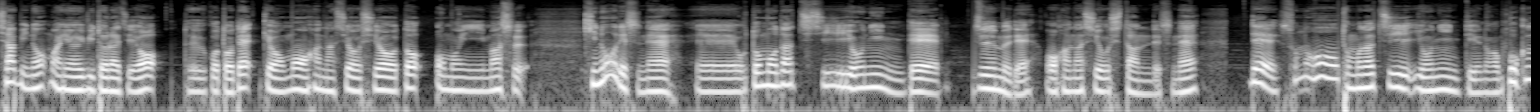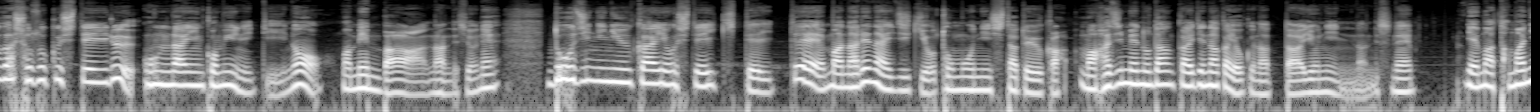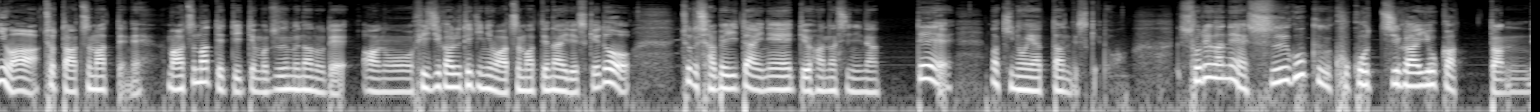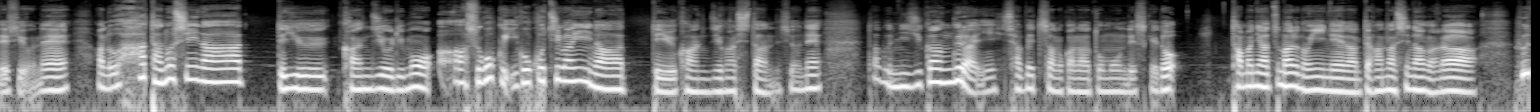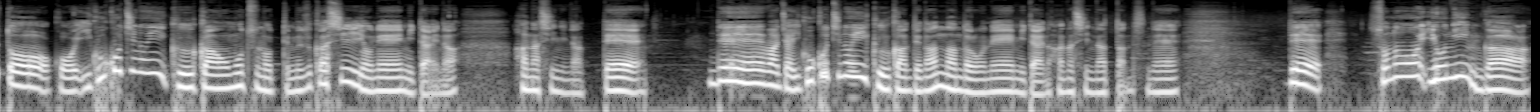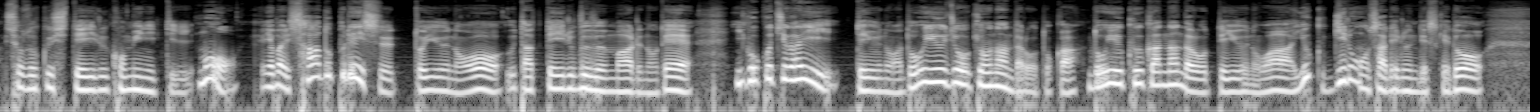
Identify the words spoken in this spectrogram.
シャビの迷い人ラジオということで今日もお話をしようと思います。昨日ですね、えーお友達4人で、ズームでお話をしたんですね。で、その友達4人っていうのが僕が所属しているオンラインコミュニティの、まあ、メンバーなんですよね。同時に入会をして生きていて、まあ慣れない時期を共にしたというか、まあ初めの段階で仲良くなった4人なんですね。で、まあたまにはちょっと集まってね、まあ集まってって言ってもズームなので、あの、フィジカル的には集まってないですけど、ちょっと喋りたいねっていう話になって、まあ昨日やったんですけど、それがね、すごく心地が良かったんですよね。あの、うわー楽しいなーっていう感じよりも、あすごく居心地がいいなーっていう感じがしたんですよね。多分2時間ぐらい喋ってたのかなと思うんですけど、たまに集まるのいいねなんて話しながら、ふと、こう、居心地のいい空間を持つのって難しいよね、みたいな話になって、で、まあじゃあ居心地のいい空間って何なんだろうね、みたいな話になったんですね。で、その4人が所属しているコミュニティも、やっぱりサードプレイスというのを歌っている部分もあるので、居心地がいいっていうのはどういう状況なんだろうとか、どういう空間なんだろうっていうのはよく議論をされるんですけど、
